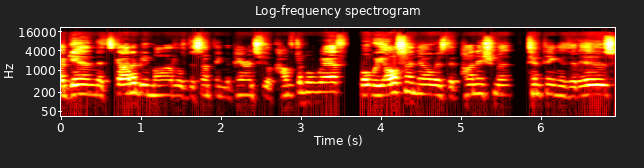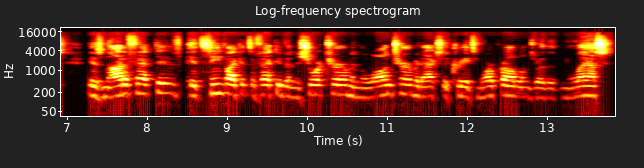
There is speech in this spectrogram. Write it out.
Again, it's got to be modeled to something the parents feel comfortable with. What we also know is that punishment, tempting as it is, is not effective. It seems like it's effective in the short term. In the long term, it actually creates more problems rather than less,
